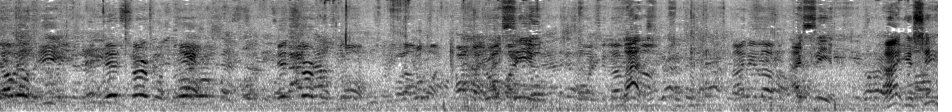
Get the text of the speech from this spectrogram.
Double E. Serve was long. He's on one. I see you. So it's 11 Matt. 9 11. I see you. Ah, you see?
